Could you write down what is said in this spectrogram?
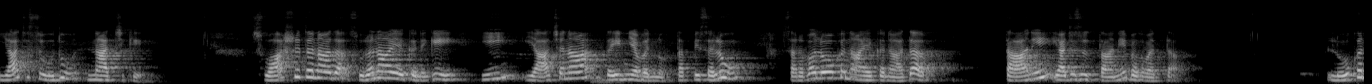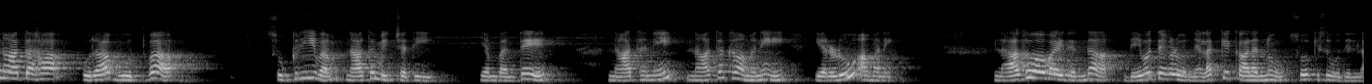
ಯಾಚಿಸುವುದು ನಾಚಿಕೆ. ಸ್ವಾಶ್ರಿತನಾದ ಸುರನಾಯಕನಿಗೆ ಈ ಯಾಚನಾ ದೈನ್ಯವನ್ನು ತಪ್ಪಿಸಲು ಸರ್ವಲೋಕನಾಯಕನಾದ ತಾನೇ ಯಾಚಿಸುತ್ತಾನೆ ಭಗವಂತ. ಲೋಕನಾಥ ಪುರಾಭೂತ್ವ ಸುಗ್ರೀವಂ ನಾಥಮಿಚ್ಚತಿ ಎಂಬಂತೆ ನಾಥನೇ ನಾಥಕಾಮನೆ ಎರಡೂ ಅವನೇ. ಲಾಘವ ಭಯದಿಂದ ದೇವತೆಗಳು ನೆಲಕ್ಕೆ ಕಾಲನ್ನು ಸೋಕಿಸುವುದಿಲ್ಲ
